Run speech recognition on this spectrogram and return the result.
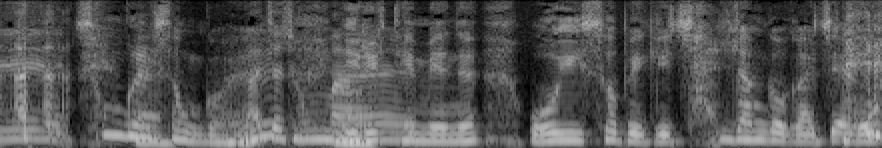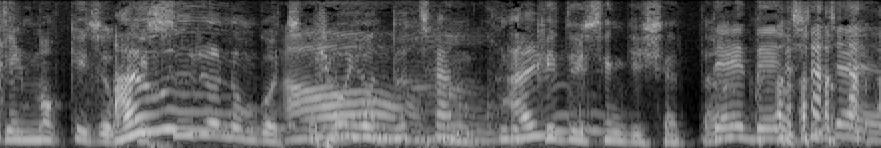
네. 송글송글. 맞아, 정말. 이를테면은 오이 소백이 잘 담궈가지고 애들 먹기 좋게 아유, 쓸어놓은 것처럼 표현도 참. 음, 그렇게들 아유. 생기셨다. 네, 네, 진짜예요.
